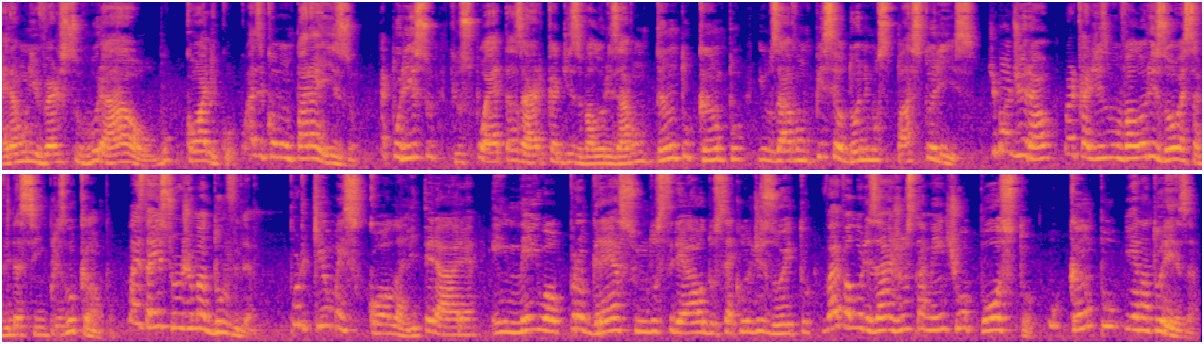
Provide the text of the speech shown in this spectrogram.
Era um universo rural, bucólico, quase como um paraíso. É por isso que os poetas árcades valorizavam tanto o campo e usavam pseudônimos pastoris. De modo geral, o arcadismo valorizou essa vida simples no campo. Mas daí surge uma dúvida. Por que uma escola literária, em meio ao progresso industrial do século XVIII, vai valorizar justamente o oposto, o campo e a natureza?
